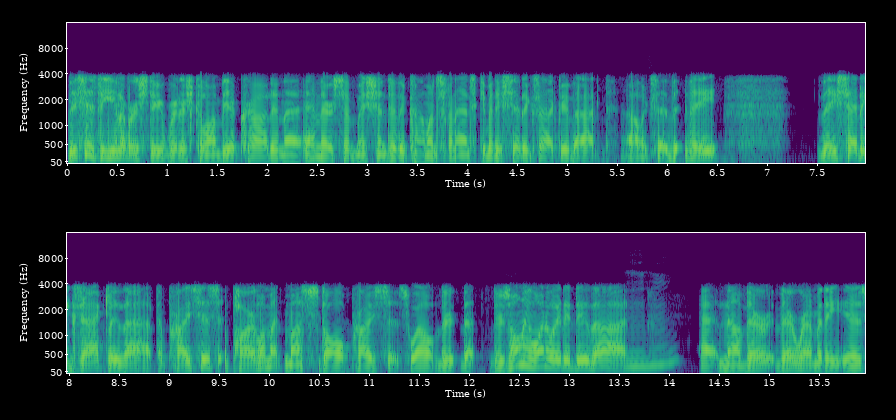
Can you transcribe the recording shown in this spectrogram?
This is the University of British Columbia crowd, and, uh, and their submission to the Commons Finance Committee said exactly that, Alex. They they said exactly that. The prices, Parliament must stall prices. Well, there, that, there's only one way to do that. Uh, now, their their remedy is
